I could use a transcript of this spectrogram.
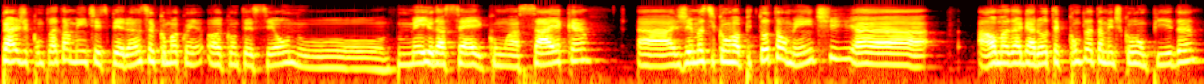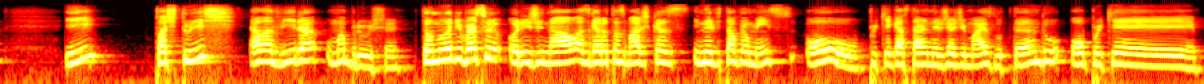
perde completamente a esperança, como aco- aconteceu no meio da série com a Sayaka, a gema se corrompe totalmente, a, alma da garota é completamente corrompida e plot twist, ela vira uma bruxa. Então, no universo original, as garotas mágicas, inevitavelmente, ou porque gastaram energia demais lutando, ou porque,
